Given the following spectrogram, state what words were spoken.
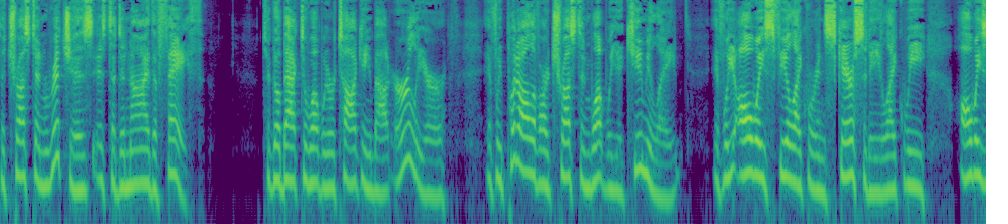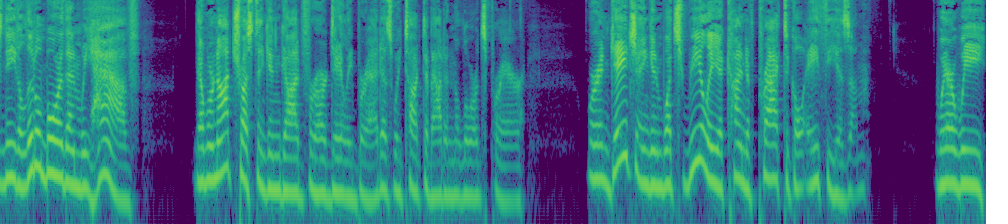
To trust in riches is to deny the faith. To go back to what we were talking about earlier, if we put all of our trust in what we accumulate, if we always feel like we're in scarcity, like we always need a little more than we have, then we're not trusting in God for our daily bread, as we talked about in the Lord's Prayer. We're engaging in what's really a kind of practical atheism, where we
